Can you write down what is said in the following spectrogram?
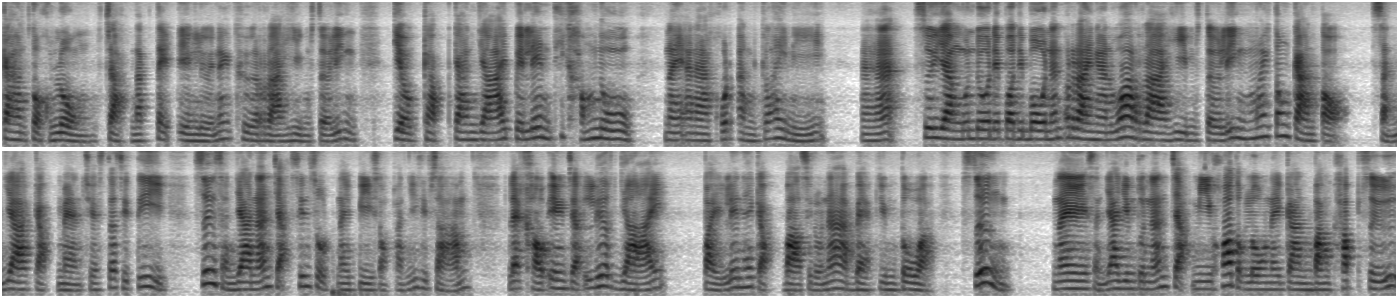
การตกลงจากนักเตะเองเลยนั่นคือราฮีมสเตอร์ลิงเกี่ยวกับการย้ายไปเล่นที่คัมนูในอนาคตอันใกล้นี้นะฮะสื่ออย่างมุนโดเดปอติโบนั้นรายงานว่าราฮีมสเตอร์ลิงไม่ต้องการต่อ สัญญากับแมนเชสเตอร์ซิตี้ซึ่งสัญญานั้นจะสิ้นสุดในปี 2023 และเขาเองจะเลือกย้ายไปเล่นให้กับบาร์เซโลนาแบบยืมตัว ซึ่งในสัญญายืมตัวนั้นจะมีข้อตกลงในการบังคับซื้อ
